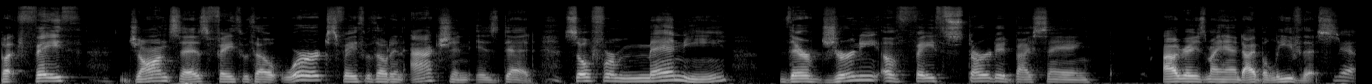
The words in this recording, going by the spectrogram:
But faith, John says, faith without works, faith without an action is dead. So for many, their journey of faith started by saying, I raise my hand, I believe this. Yeah.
